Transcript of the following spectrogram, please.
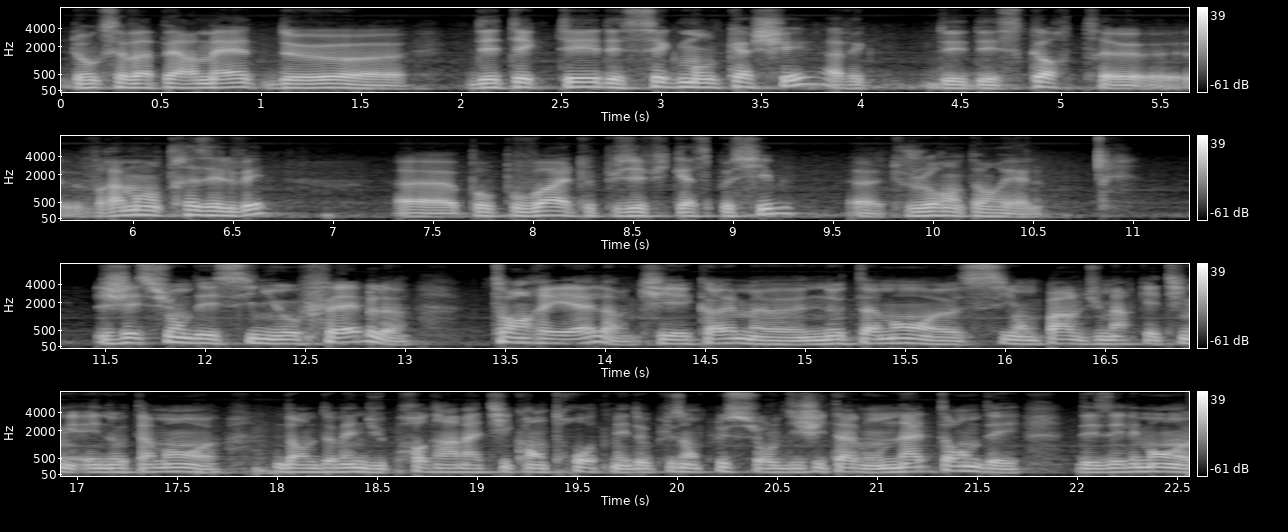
Donc ça va permettre de détecter des segments cachés avec des, des scores vraiment très élevés pour pouvoir être le plus efficace possible, toujours en temps réel gestion des signaux faibles, temps réel, qui est quand même euh, notamment, euh, si on parle du marketing et notamment euh, dans le domaine du programmatique entre autres, mais de plus en plus sur le digital, on attend des, éléments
